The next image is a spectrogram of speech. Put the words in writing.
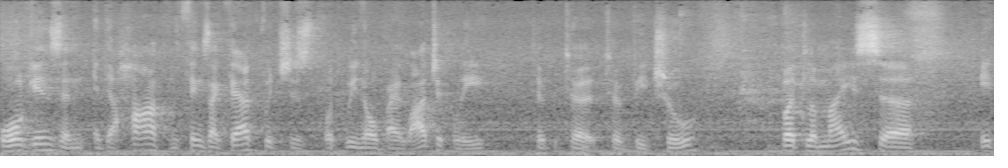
organs and, and, the heart and things like that, which is what we know biologically to, to, to be true. But Lamaisa, it,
